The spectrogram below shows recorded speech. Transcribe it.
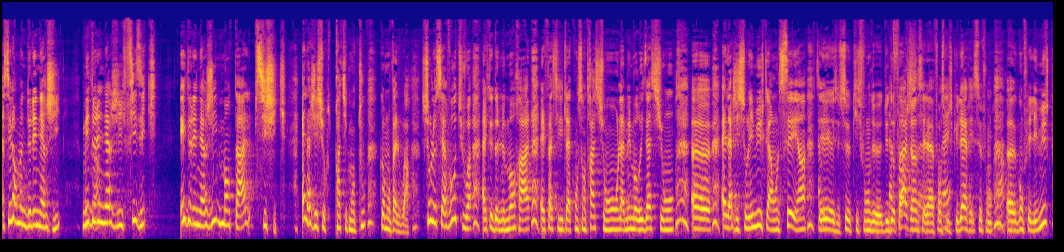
C'est l'hormone de l'énergie, mais de l'énergie physique et de l'énergie mentale, psychique. Elle agit sur pratiquement tout, comme on va le voir. Sur le cerveau, tu vois, elle te donne le moral, elle facilite la concentration, la mémorisation. Euh, elle agit sur les muscles, hein, on le sait. Hein, c'est ah ceux qui font du dopage, hein, c'est la force musculaire et se font euh, gonfler les muscles.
